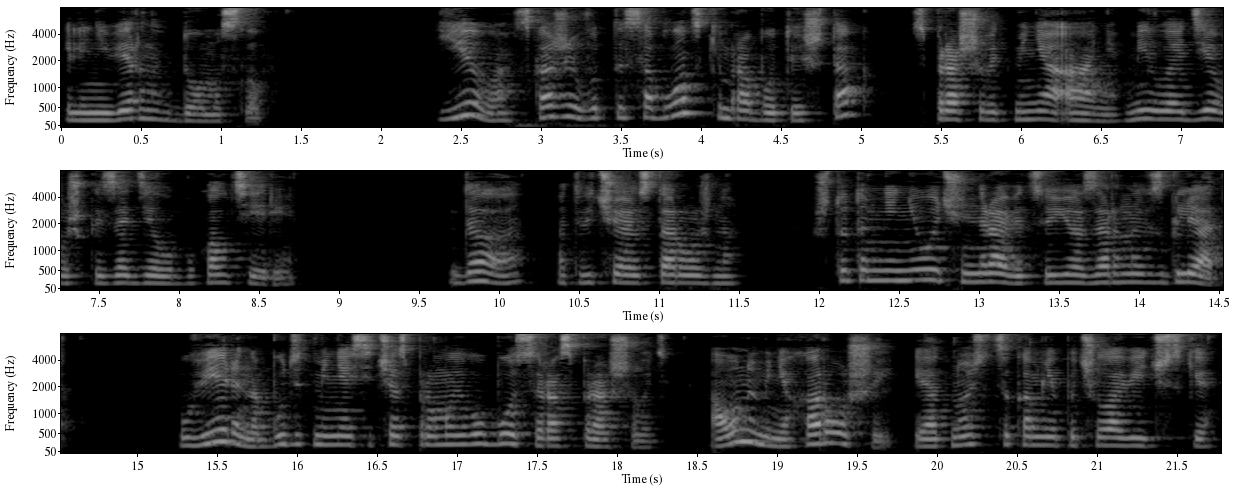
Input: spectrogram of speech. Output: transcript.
или неверных домыслов. «Ева, скажи, вот ты с Облонским работаешь, так?» Спрашивает меня Аня, милая девушка из отдела бухгалтерии. «Да», — отвечаю осторожно. «Что-то мне не очень нравится ее озорной взгляд. Уверена, будет меня сейчас про моего босса расспрашивать, а он у меня хороший и относится ко мне по-человечески,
